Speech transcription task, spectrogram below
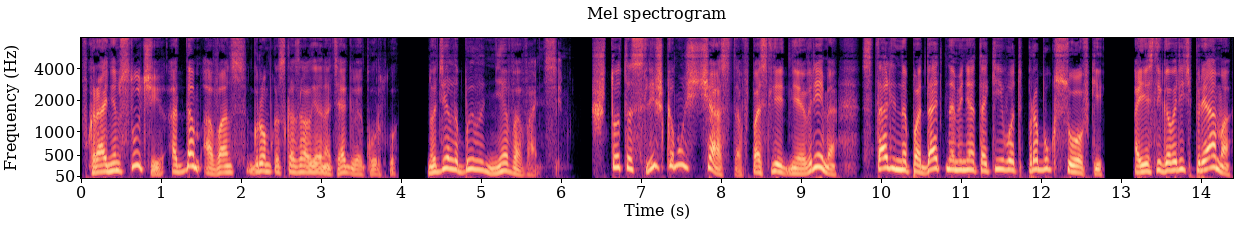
В крайнем случае отдам аванс, громко сказал я, натягивая куртку. Но дело было не в авансе. Что-то слишком уж часто в последнее время стали нападать на меня такие вот пробуксовки, а если говорить прямо,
